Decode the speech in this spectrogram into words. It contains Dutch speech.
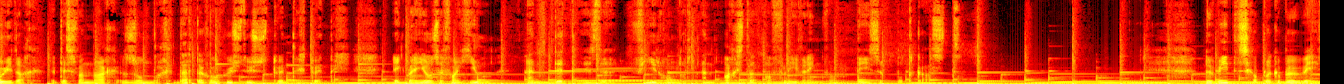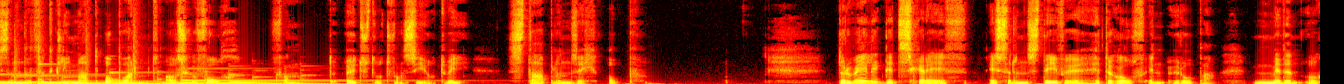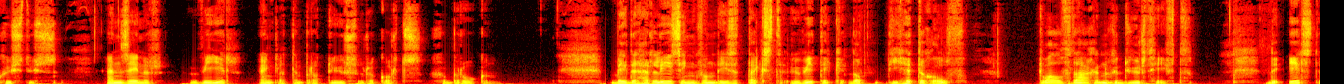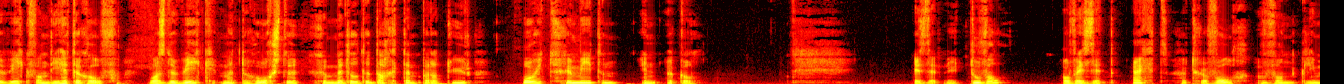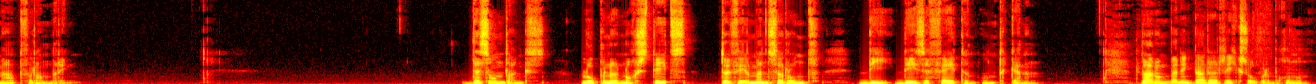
Goeiedag, het is vandaag zondag 30 augustus 2020. Ik ben Jozef van Giel en dit is de 408e aflevering van deze podcast. De wetenschappelijke bewijzen dat het klimaat opwarmt als gevolg van de uitstoot van CO2 stapelen zich op. Terwijl ik dit schrijf, is er een stevige hittegolf in Europa, midden augustus, en zijn er weer enkele temperatuurrecords gebroken. Bij de herlezing van deze tekst weet ik dat die hittegolf twaalf dagen geduurd heeft. De eerste week van die hittegolf was de week met de hoogste gemiddelde dagtemperatuur ooit gemeten in Ukkel. Is dit nu toeval of is dit echt het gevolg van klimaatverandering? Desondanks lopen er nog steeds te veel mensen rond die deze feiten ontkennen. Daarom ben ik daar een reeks over begonnen.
